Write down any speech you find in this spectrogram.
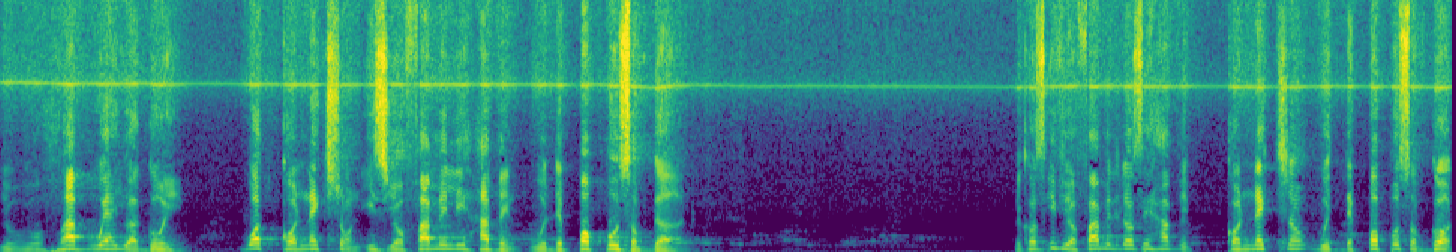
you have where you are going. What connection is your family having with the purpose of God? Because if your family doesn't have a connection with the purpose of God,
